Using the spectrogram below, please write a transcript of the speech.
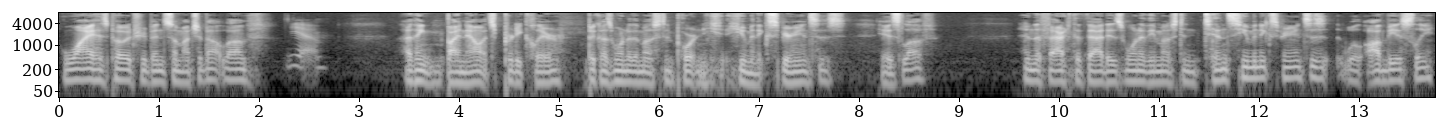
why has poetry been so much about love? yeah. I think by now it's pretty clear because one of the most important human experiences is love. And the fact that that is one of the most intense human experiences will obviously.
